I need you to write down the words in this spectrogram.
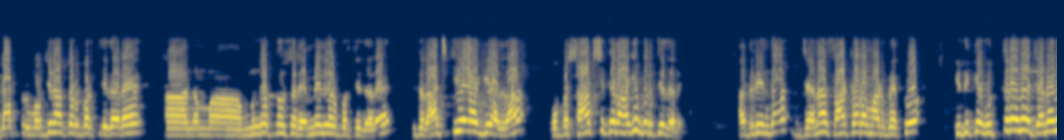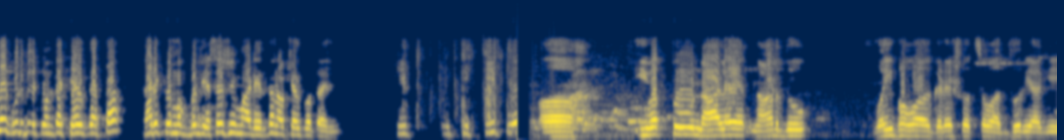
ಡಾಕ್ಟರ್ ಮಂಜುನಾಥ್ ಅವ್ರು ಬರ್ತಿದ್ದಾರೆ. ಆ, ನಮ್ಮ ಮುಂದತ್ನ ಸರ್ ಎಂ ಎಲ್ ಎ ಅವ್ರು ಬರ್ತಿದ್ದಾರೆ. ಇದು ರಾಜಕೀಯವಾಗಿ ಅಲ್ಲ ಒಬ್ಬ ಸಾಕ್ಷಿಕರಾಗಿ ಬರ್ತಿದ್ದಾರೆ. ಅದರಿಂದ ಜನ ಸಹಕಾರ ಮಾಡ್ಬೇಕು. ಇದಕ್ಕೆ ಉತ್ತರನ ಜನನೇ ಕೊಡ್ಬೇಕು ಅಂತ ಕೇಳ್ಕೊತಾ ಕಾರ್ಯಕ್ರಮಕ್ಕೆ ಬಂದು ಯಶಸ್ವಿ ಮಾಡಿ ಅಂತ ನಾವು ಕೇಳ್ಕೊತಾ ಇದೀವಿ. ಇವತ್ತು ನಾಳೆ ನಾಡ್ದು ವೈಭವ ಗಣೇಶೋತ್ಸವ ಅದ್ದೂರಿಯಾಗಿ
